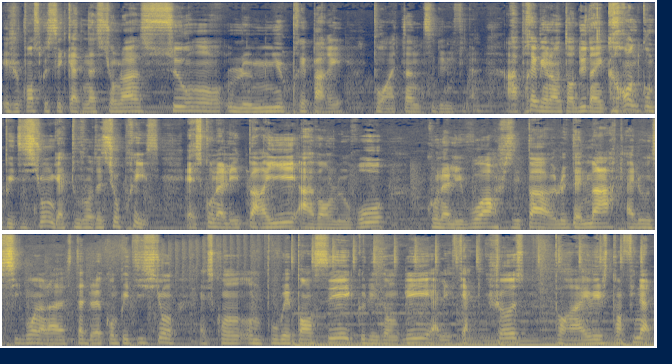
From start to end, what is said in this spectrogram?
Et je pense que ces quatre nations-là seront le mieux préparées pour atteindre ces demi-finales. Après, bien entendu, dans les grandes compétitions, il y a toujours des surprises. Est-ce qu'on allait parier avant l'Euro? Qu'on allait voir, je sais pas, le Danemark aller aussi loin dans la stade de la compétition? Est-ce qu'on pouvait penser que les Anglais allaient faire quelque chose pour arriver jusqu'en finale?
